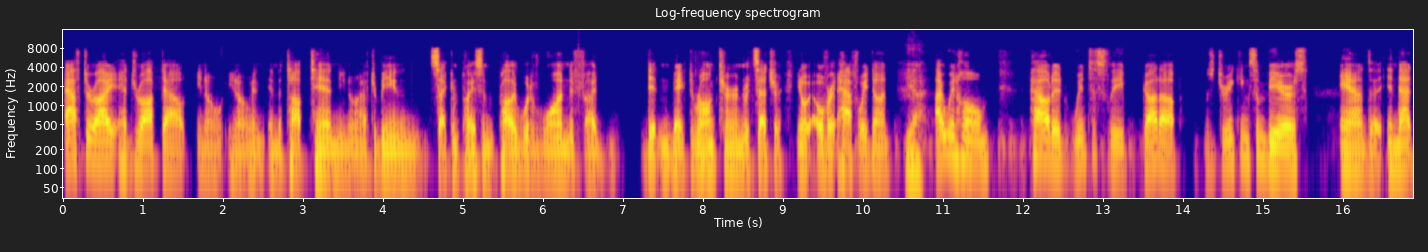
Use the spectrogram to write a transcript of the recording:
after I had dropped out, you know, you know, in, in the top ten, you know, after being in second place and probably would have won if I didn't make the wrong turn, etc. You know, over at halfway done. Yeah. I went home, pouted, went to sleep, got up, was drinking some beers, and uh, in that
